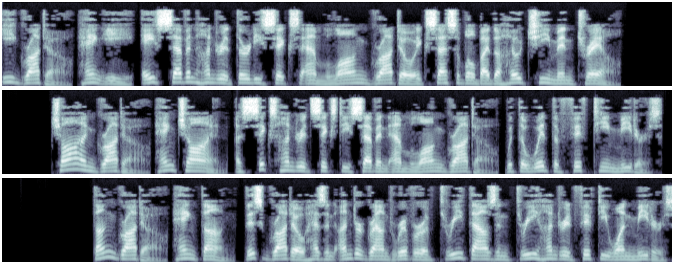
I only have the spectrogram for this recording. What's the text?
E Grotto Hang e, a 736 m long grotto accessible by the Ho Chi Minh Trail. Cha'an Grotto Hang Cha'an, a 667 m long grotto, with the width of 15 meters. Thung Grotto Hang Thung. This grotto has an underground river of 3,351 meters,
